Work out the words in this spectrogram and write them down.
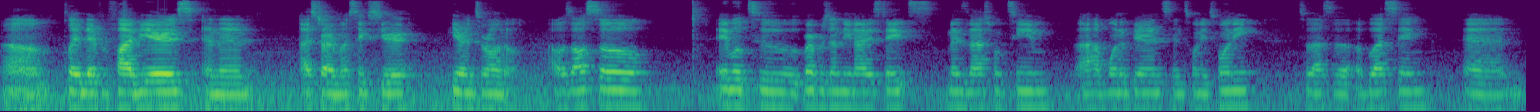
um, played there for five years, and then I started my sixth year here in Toronto. I was also able to represent the United States men's national team. I have one appearance in 2020, so that's a, a blessing. And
